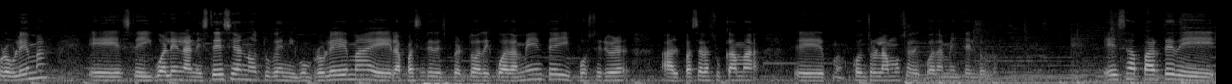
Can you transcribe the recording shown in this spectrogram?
Problema. Este, igual en la anestesia no tuve ningún problema, eh, la paciente despertó adecuadamente y posterior al pasar a su cama eh, controlamos adecuadamente el dolor. Esa parte de,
